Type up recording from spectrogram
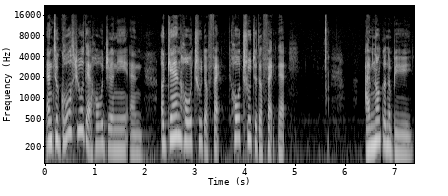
And to go through that whole journey and again hold true the fact hold true to the fact that I'm not to be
